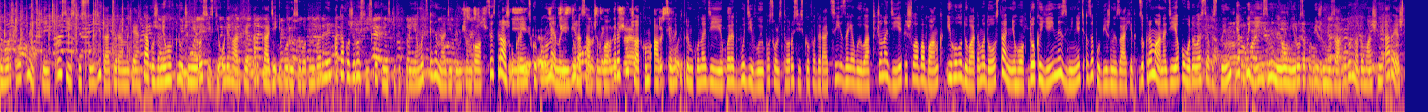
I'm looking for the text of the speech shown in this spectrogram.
Ігор Плотницький, російські судді та тюремники. Також в нього включені російські олігархи Аркадій і Борис Ротенберги, а також російсько-фінський підприємець Геннадій Тимченко. Сестра ж української е, полоненої Віра Савченко перед початком акції на підтримку надії перед будівлею посольства Російської Федерації заявила, що Надія пішла в банк і голодуватиме до останнього, доки їй не змінять запобіжний захід. Зокрема, Надія погодилася б з тим, якби їй змінили міру запобіжного заходу на домашній арешт,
